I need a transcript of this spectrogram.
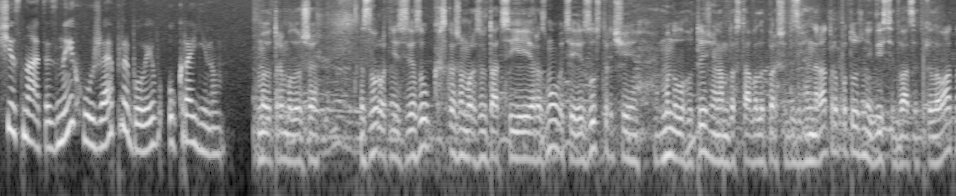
16 з них уже прибули в Україну. Ми отримали вже зворотній зв'язок, скажімо, результат цієї розмови, цієї зустрічі. Минулого тижня нам доставили перший дизель-генератор потужний 220 кВт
